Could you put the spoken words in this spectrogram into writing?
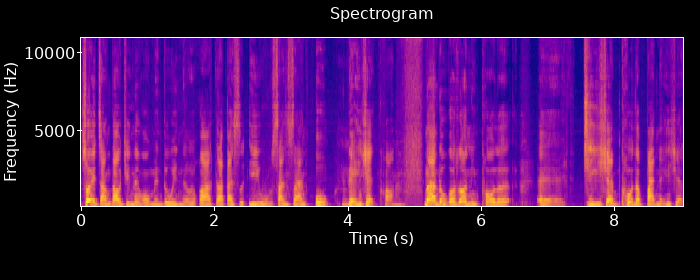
所以涨到今天我们录影的话，大概是一五三三五连线哈。那如果说你破了呃季线，破了半年线，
